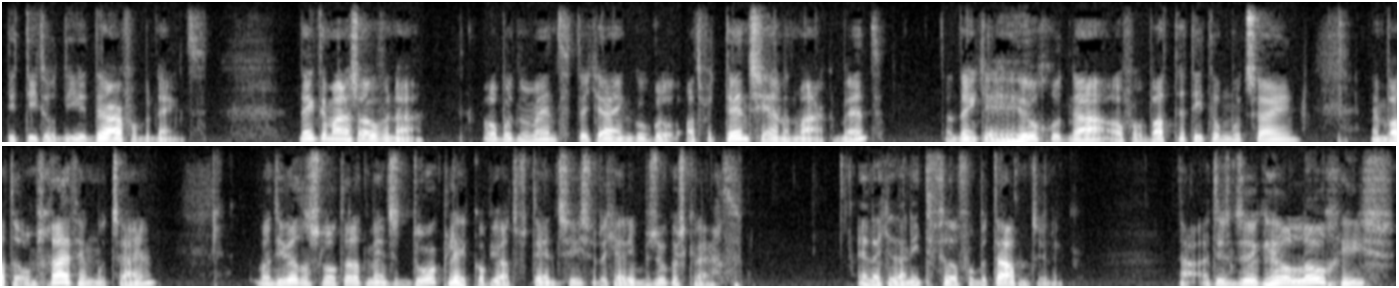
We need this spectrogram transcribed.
die titel die je daarvoor bedenkt. Denk er maar eens over na. Op het moment dat jij een Google advertentie aan het maken bent, dan denk je heel goed na over wat de titel moet zijn en wat de omschrijving moet zijn. Want je wilt tenslotte dat mensen doorklikken op je advertentie, zodat jij die bezoekers krijgt. En dat je daar niet te veel voor betaalt natuurlijk. Nou, het is natuurlijk heel logisch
